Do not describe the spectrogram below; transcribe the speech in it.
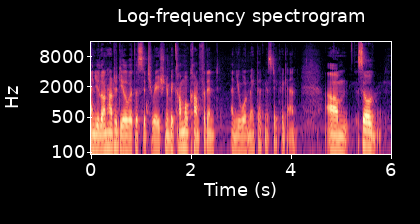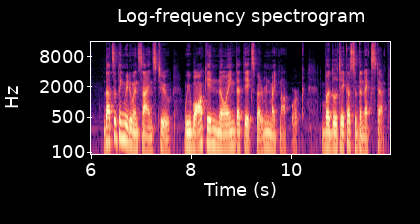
and you learn how to deal with the situation. You become more confident and you won't make that mistake again. Um, so that's the thing we do in science too. We walk in knowing that the experiment might not work, but it'll take us to the next step.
